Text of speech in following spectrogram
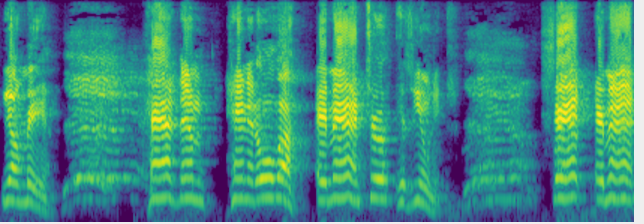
young men, had them handed over, amen, to his eunuchs. Said, amen,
